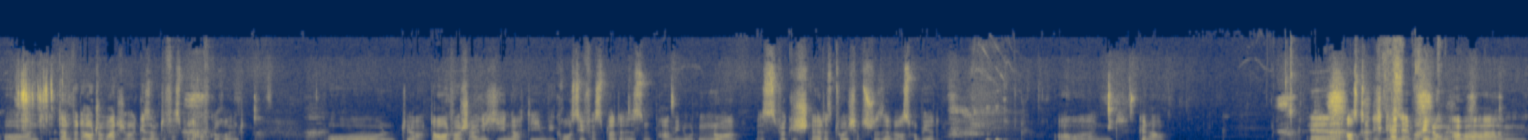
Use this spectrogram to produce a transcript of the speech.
Und dann wird automatisch eure gesamte Festplatte aufgeräumt. Und ja, dauert wahrscheinlich, je nachdem, wie groß die Festplatte ist, ein paar Minuten nur. Ist wirklich schnell das Tool, ich habe es schon selber ausprobiert. Und genau. Äh, ausdrücklich keine Empfehlung, aber. Ähm,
